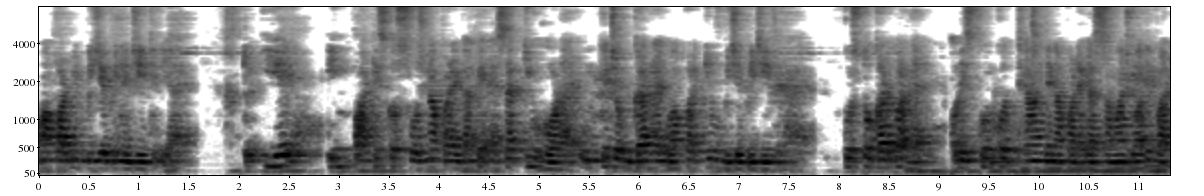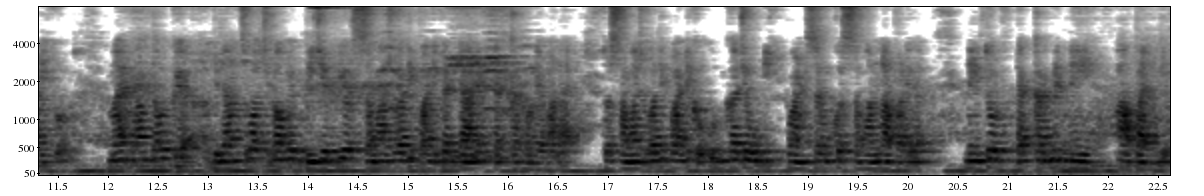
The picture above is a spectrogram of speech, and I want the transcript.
वहाँ पर भी बीजेपी ने जीत लिया है। तो ये इन पार्टीज़ को सोचना पड़ेगा कि ऐसा क्यों हो रहा है? उनके जो घर है, वहाँ पर क्यों बीजेपी जीत रहा है? कुछ तो गड़बड़ है और इसको उनको ध्यान देना पड़ेगा समाजवादी पार्टी को। मैं मानता हूँ कि विधानसभा चुनाव में बीजेपी और समाजवादी पार्टी का डायरेक्ट टक्कर होने वाला है। तो समाजवादी पार्टी को उनका जो वीक पॉइंट्स है, उनको संभालना पड़ेगा। नहीं तो टक्कर में नहीं आ पाएँगे।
